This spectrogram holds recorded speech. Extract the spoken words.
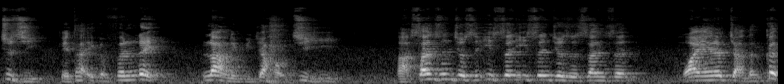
自己给他一个分类，让你比较好记忆，啊，三身就是一身，一身就是三身，华严要讲的更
